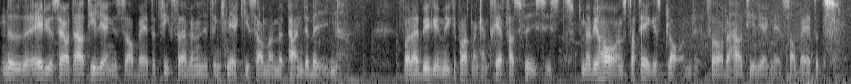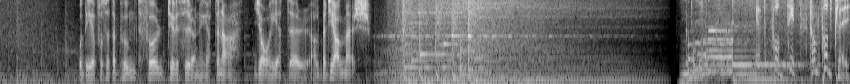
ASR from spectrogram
Nu är det ju så att det här tillgänglighetsarbetet fick sig även en liten knäck i samband med pandemin. För det bygger mycket på att man kan träffas fysiskt. Men vi har en strategisk plan för det här tillgänglighetsarbetet. Och det får sätta punkt för TV4-nyheterna. Jag heter Albert Hjalmers. Ett poddtips från Podplay.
